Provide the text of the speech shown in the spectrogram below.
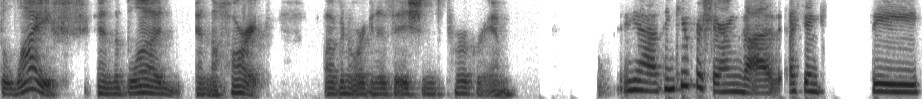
the life and the blood and the heart of an organization's program. Yeah, thank you for sharing that. I think the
